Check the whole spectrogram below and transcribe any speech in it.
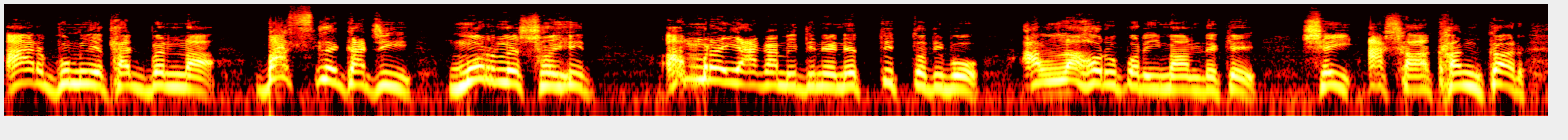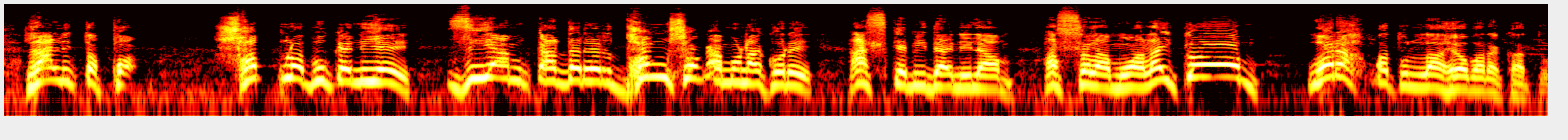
আর ঘুমিয়ে থাকবেন না। বাঁচলে গাজী, মরলে শহীদ। আমরাই আগামী দিনে নেতৃত্ব দিব আল্লাহর উপর ইমান রেখে। সেই আশা, আকাঙ্ক্ষার লালিত স্বপ্ন বুকে নিয়ে জিয়াম কাদেরের ধ্বংস কামনা করে আজকে বিদায় নিলাম। আসসালামু আলাইকুম ওরহমতুল্লাহ বারাকাতু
